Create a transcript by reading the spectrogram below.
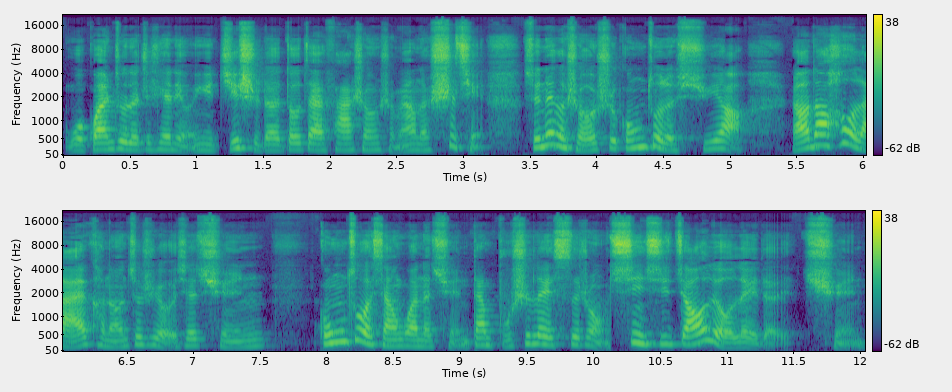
我关注的这些领域及时的都在发生什么样的事情，所以那个时候是工作的需要。然后到后来可能就是有一些群，工作相关的群，但不是类似这种信息交流类的群。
